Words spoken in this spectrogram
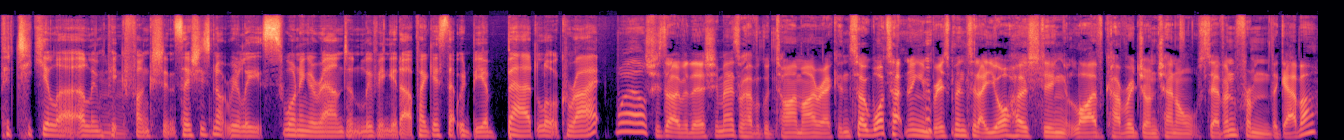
particular Olympic mm. functions. So she's not really swanning around and living it up. I guess that would be a bad look, right? Well, she's over there. She may as well have a good time, I reckon. So, what's happening in Brisbane today? You're hosting live coverage on Channel 7 from the Gabba?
